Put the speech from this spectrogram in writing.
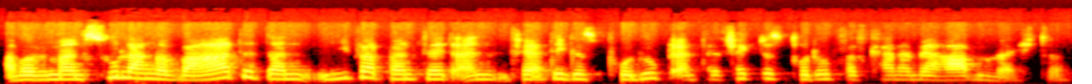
Aber wenn man zu lange wartet, dann liefert man vielleicht ein fertiges Produkt, ein perfektes Produkt, was keiner mehr haben möchte.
